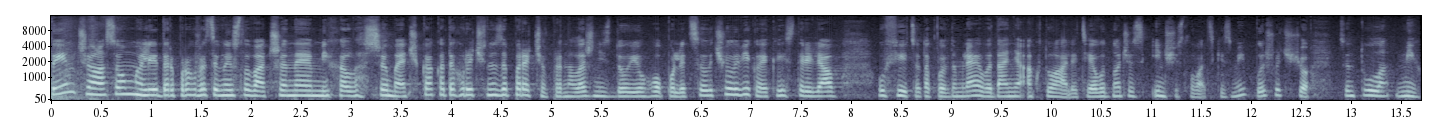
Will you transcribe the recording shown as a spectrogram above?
Тим часом лідер прогресивної словаччини Міхал Шимечка категорично заперечив приналежність до його політсили чоловіка, який стріляв у Фіцо. Так повідомляє видання Актуаліті. А водночас інші словацькі змі пишуть, що Центула міг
